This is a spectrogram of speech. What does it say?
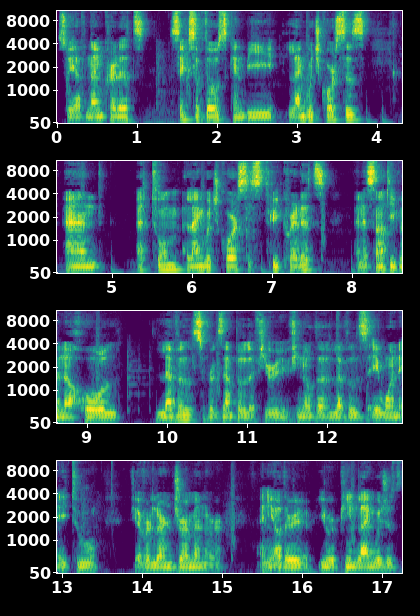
so you have nine credits, six of those can be language courses. And at TUM, a language course is three credits, and it's not even a whole level. So for example, if you if you know the levels A1, A2, if you ever learn German or any other European languages,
